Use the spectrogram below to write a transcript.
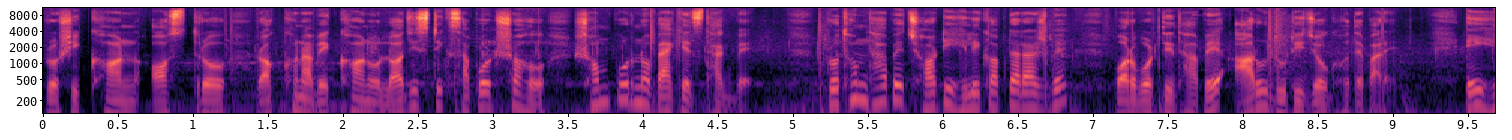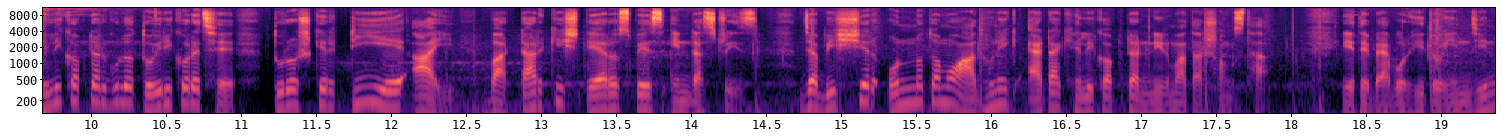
প্রশিক্ষণ, অস্ত্র, রক্ষণাবেক্ষণ ও লজিস্টিক সাপোর্ট সহ সম্পূর্ণ প্যাকেজ থাকবে। প্রথম ধাপে ছটি হেলিকপ্টার আসবে, পরবর্তী ধাপে আরও দুটি যোগ হতে পারে। এই হেলিকপ্টারগুলো তৈরি করেছে তুরস্কের টিএআই বা টার্কিশ এয়ারোস্পেস ইন্ডাস্ট্রিজ, যা বিশ্বের অন্যতম আধুনিক অ্যাটাক হেলিকপ্টার নির্মাতা সংস্থা। এতে ব্যবহৃত ইঞ্জিন,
